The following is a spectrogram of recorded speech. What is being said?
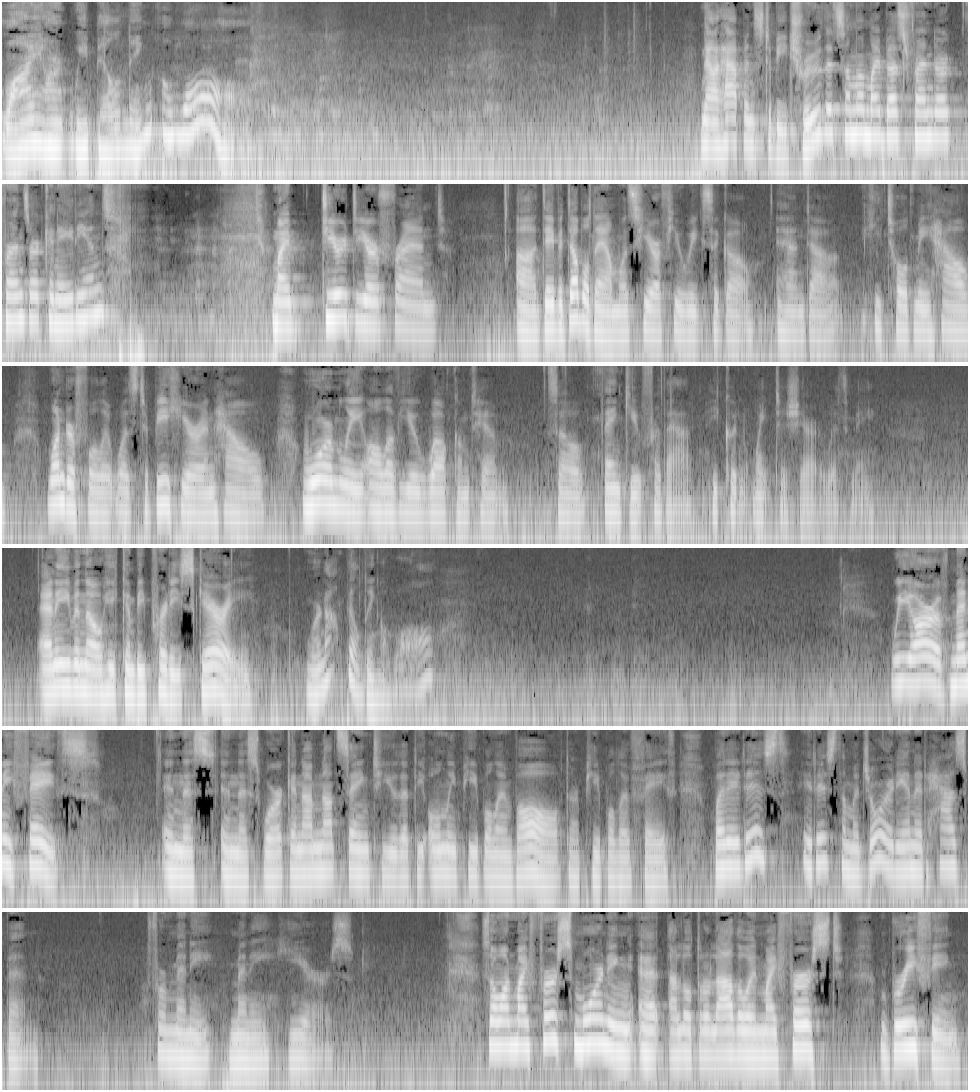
Why aren't we building a wall? Now, it happens to be true that some of my best friend are, friends are Canadians. my dear, dear friend, uh, David Doubledam, was here a few weeks ago, and uh, he told me how wonderful it was to be here and how warmly all of you welcomed him. So, thank you for that. He couldn't wait to share it with me. And even though he can be pretty scary, we're not building a wall. We are of many faiths in this, in this work, and I'm not saying to you that the only people involved are people of faith, but it is, it is the majority, and it has been for many, many years. So, on my first morning at Al Otro Lado, in my first briefing,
